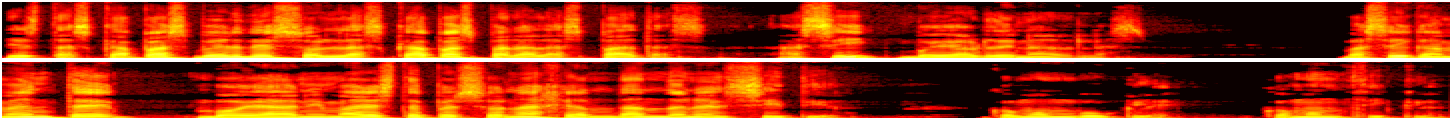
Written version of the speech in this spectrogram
Y estas capas verdes son las capas para las patas. Así voy a ordenarlas. Básicamente voy a animar este personaje andando en el sitio, como un bucle, como un ciclo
